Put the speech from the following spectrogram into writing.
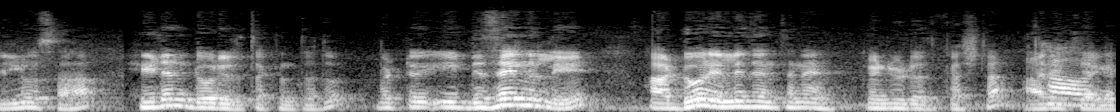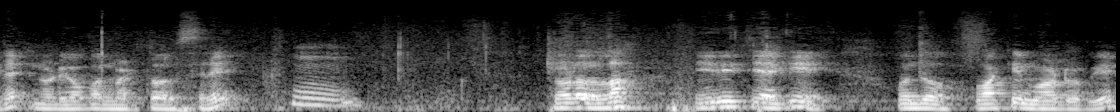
ಇಲ್ಲೂ ಸಹ ಹಿಡನ್ ಡೋರ್ ಇರ್ತಕ್ಕಂಥದ್ದು. ಬಟ್ ಈ ಡಿಸೈನ್ ಅಲ್ಲಿ ಆ ಡೋರ್ ಎಲ್ಲಿದೆ ಅಂತಾನೆ ಕಂಡುಹಿಡಿಯೋದು ಕಷ್ಟ. ಆ ರೀತಿಯಾಗಿದೆ ನೋಡಿ ಓಪನ್ ಮಾಡಿ ತೋರಿಸ್ರಿ. ನೋಡೋದಲ್ಲ ಈ ರೀತಿಯಾಗಿ ಒಂದು ವಾಕಿನ್ ವಾರ್ಡ್ರೋಬ್ಗೆ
